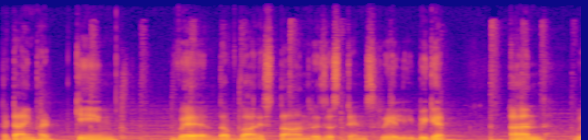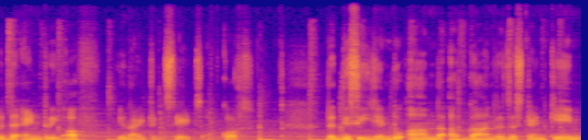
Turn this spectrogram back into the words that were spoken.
the time had came where the Afghanistan resistance really began and with the entry of United States of course the decision to arm the Afghan resistance came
